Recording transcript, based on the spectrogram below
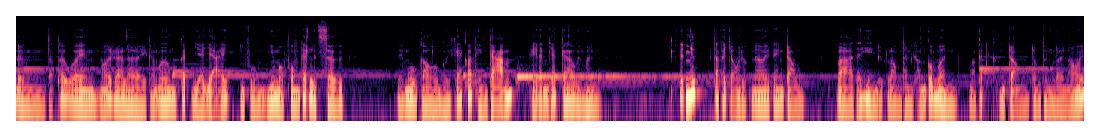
Đừng tập thói quen nói ra lời cảm ơn một cách dễ dãi như, như một phong cách lịch sự để mưu cầu người khác có thiện cảm hay đánh giá cao về mình. Ít nhất ta phải chọn được nơi trang trọng và thể hiện được lòng thành khẩn của mình và cách cẩn trọng trong từng lời nói.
